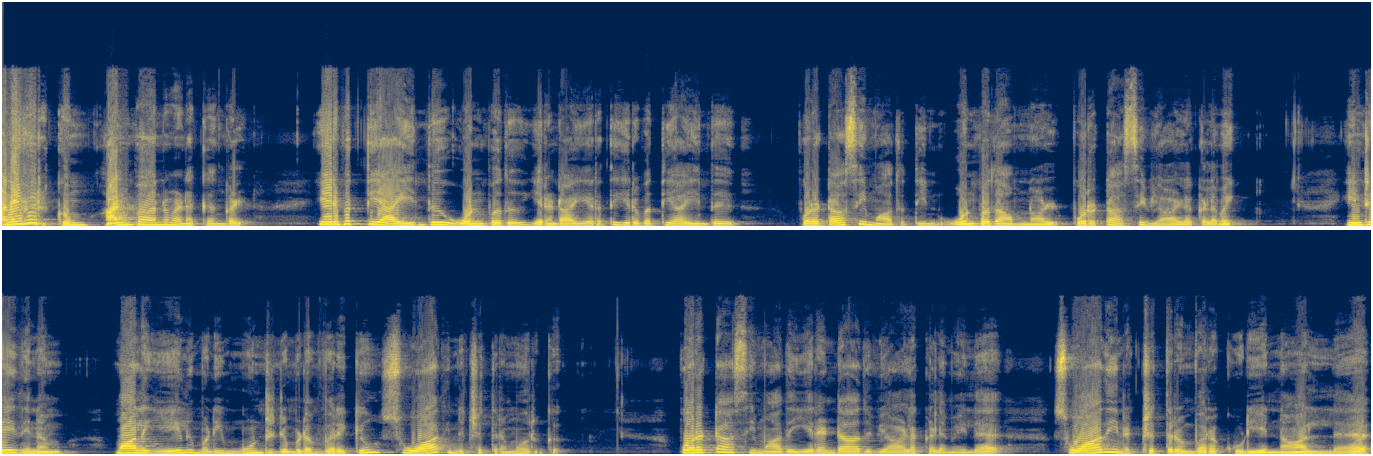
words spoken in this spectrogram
அனைவருக்கும் அன்பான வணக்கங்கள். இருபத்தி ஐந்து ஒன்பது இரண்டாயிரத்தி இருபத்தி ஐந்து புரட்டாசி மாதத்தின் ஒன்பதாம் நாள் புரட்டாசி வியாழக்கிழமை. இன்றைய தினம் மாலை ஏழு மணி மூன்று நிமிடம் வரைக்கும் சுவாதி நட்சத்திரமும் இருக்கு. புரட்டாசி மாத இரண்டாவது வியாழக்கிழமையில சுவாதி நட்சத்திரம் வரக்கூடிய நாளில்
